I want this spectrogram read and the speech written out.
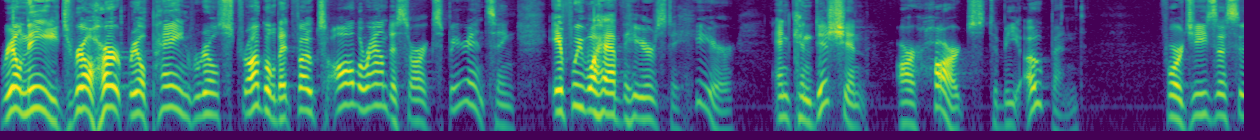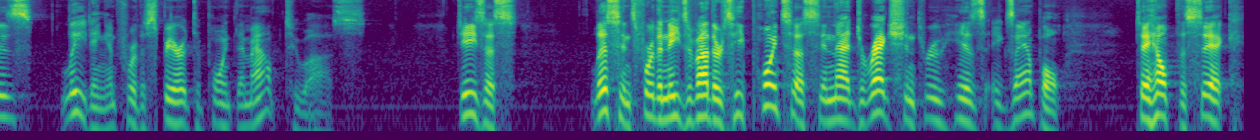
real needs, real hurt, real pain, real struggle that folks all around us are experiencing if we will have the ears to hear and condition our hearts to be opened for Jesus' leading and for the Spirit to point them out to us. Jesus listens for the needs of others. He points us in that direction through his example to help the sick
